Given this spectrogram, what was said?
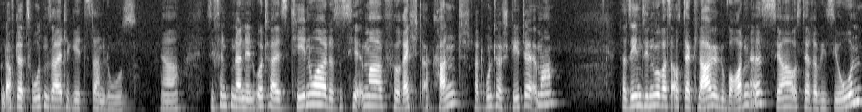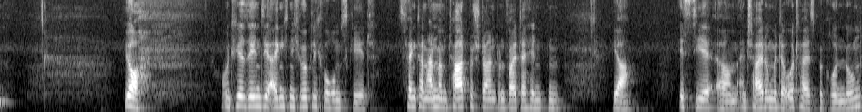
Und auf der zweiten Seite geht es dann los. Ja. Sie finden dann den Urteilstenor, das ist hier immer für Recht erkannt, darunter steht er immer. Da sehen Sie nur, was aus der Klage geworden ist, ja, aus der Revision. Ja, und hier sehen Sie eigentlich nicht wirklich, worum es geht. Es fängt dann an mit dem Tatbestand und weiter hinten, ja, ist die ähm, Entscheidung mit der Urteilsbegründung.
